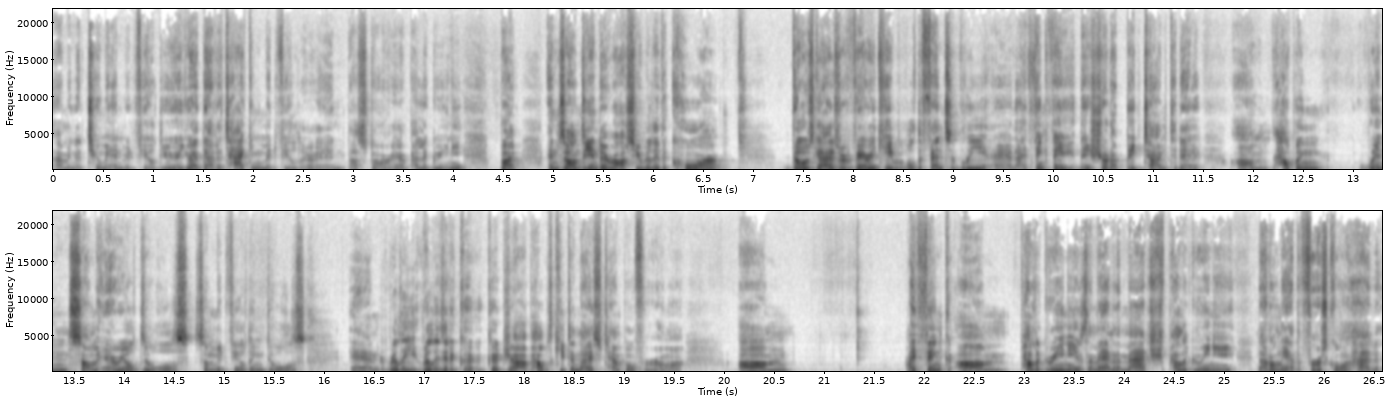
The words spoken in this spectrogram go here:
I mean, a two man midfield. You, you had that attacking midfielder in Pastore or Pellegrini, but Nzonzi and De Rossi really the core. Those guys are very capable defensively, and I think they, they showed up big time today, um, helping win some aerial duels, some midfielding duels, and really really did a good, good job. Helped keep a nice tempo for Roma. Um, I think um, Pellegrini is the man of the match. Pellegrini not only had the first goal and had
